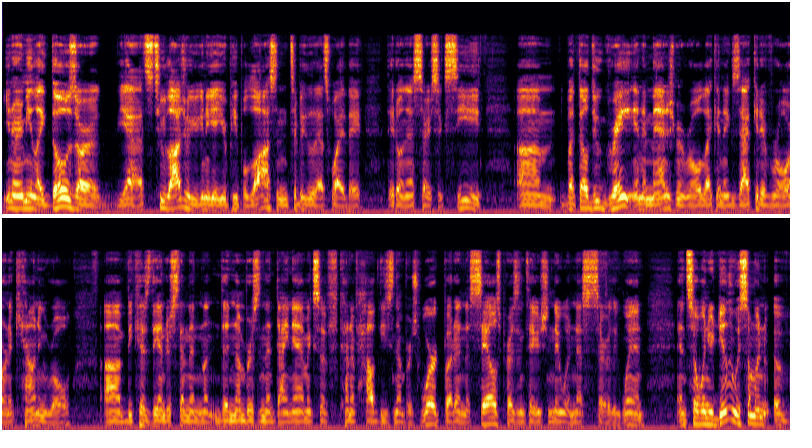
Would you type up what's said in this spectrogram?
you know what I mean? Like those are yeah it's too logical. You're gonna get your people lost and typically that's why they they don't necessarily succeed. Um, but they'll do great in a management role like an executive role or an accounting role um, because they understand the, the numbers and the dynamics of kind of how these numbers work. But in a sales presentation they wouldn't necessarily win and so when you're dealing with someone of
